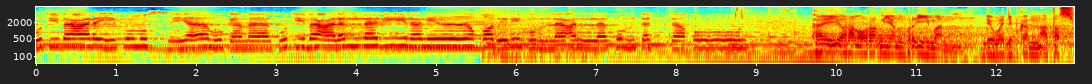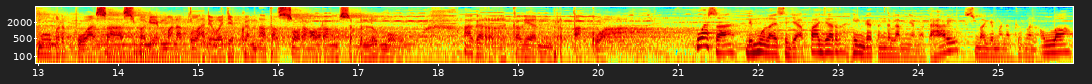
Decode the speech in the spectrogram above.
كتب عليكم الصيام كما كتب على الذين من قبلكم لعلكم تتقون Hai orang-orang yang beriman, diwajibkan atasmu berpuasa sebagaimana telah diwajibkan atas orang-orang sebelummu, agar kalian bertakwa. Puasa dimulai sejak fajar hingga tenggelamnya matahari sebagaimana firman Allah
